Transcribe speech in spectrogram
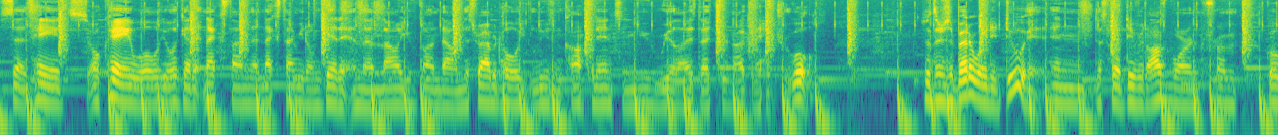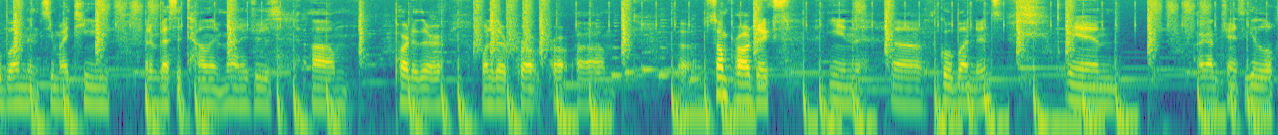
says, hey, it's okay, well, you'll get it next time. Then next time you don't get it, and then now you've gone down this rabbit hole, you're losing confidence, and you realize that you're not going to hit your goals. So there's a better way to do it, and that's what David Osborne from GoBundance, see my team at Invested Talent manages um, part of their one of their pro, pro, um, uh, some projects in uh, GoBundance, and I got a chance to get a little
